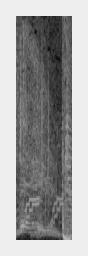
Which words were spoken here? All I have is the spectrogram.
name.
